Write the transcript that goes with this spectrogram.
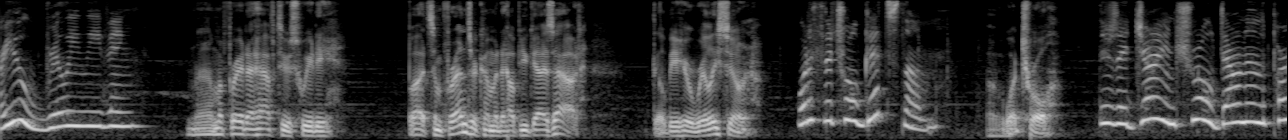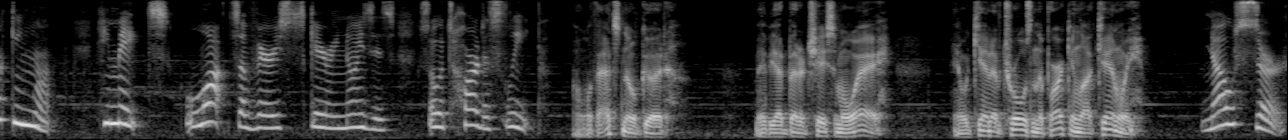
Are you really leaving? I'm afraid I have to, sweetie. But some friends are coming to help you guys out. They'll be here really soon. What if the troll gets them? Uh, what troll? There's a giant troll down in the parking lot. He makes lots of very scary noises, so it's hard to sleep. Oh, well, that's no good. Maybe I'd better chase him away. And we can't have trolls in the parking lot, can we? No, sir.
